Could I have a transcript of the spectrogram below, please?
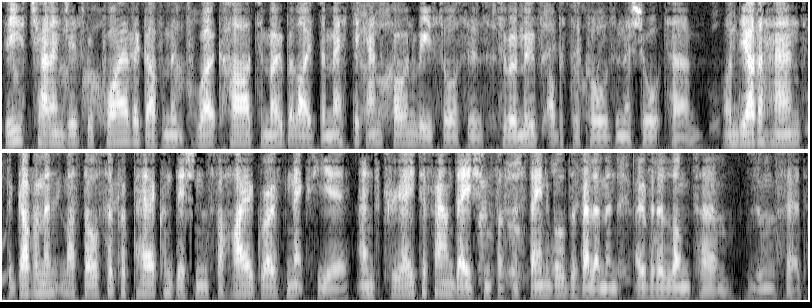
These challenges require the government to work hard to mobilize domestic and foreign resources to remove obstacles in the short term. On the other hand, the government must also prepare conditions for higher growth next year and create a foundation for sustainable development over the long term, Dung said.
